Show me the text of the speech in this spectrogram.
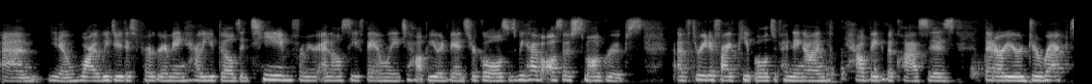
um, you know why we do this programming how you build a team from your nlc family to help you advance your goals is we have also small groups of three to five people depending on how big the class is that are your direct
